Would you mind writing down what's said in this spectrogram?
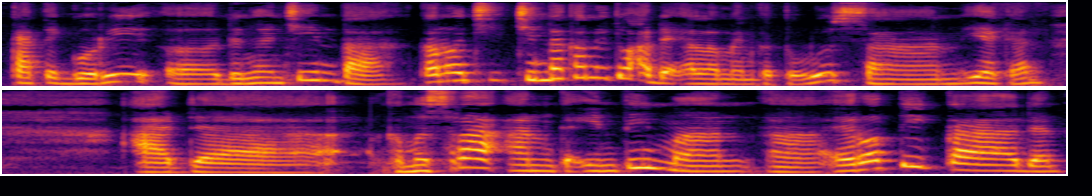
kategori uh, dengan cinta. Karena cinta kan itu ada elemen ketulusan, ya kan? Ada kemesraan, keintiman, uh, erotika dan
